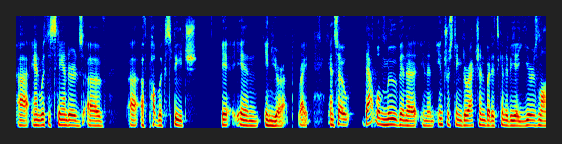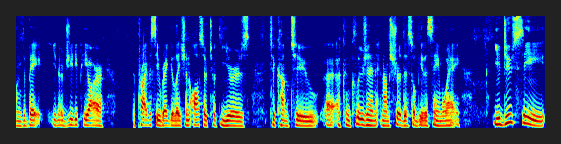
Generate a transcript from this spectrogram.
uh, and with the standards of, uh, of public speech in in Europe, right? And so that will move in a in an interesting direction, but it's going to be a years long debate. You know, GDPR, the privacy regulation also took years to come to a, a conclusion, and I'm sure this will be the same way. You do see,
